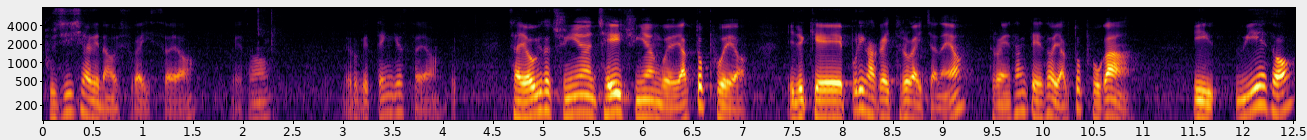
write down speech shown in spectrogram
부시시하게 나올 수가 있어요. 그래서 이렇게 당겼어요. 자 여기서 중요한 제일 중요한 거예요 약도포예요 이렇게 뿌리 가까이 들어가 있잖아요 있는 상태에서 약도포가 이 위에서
